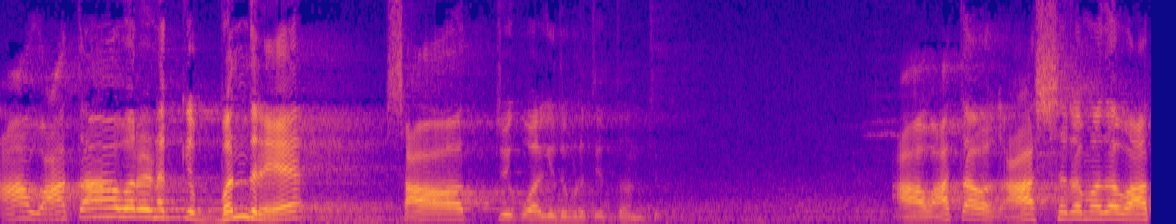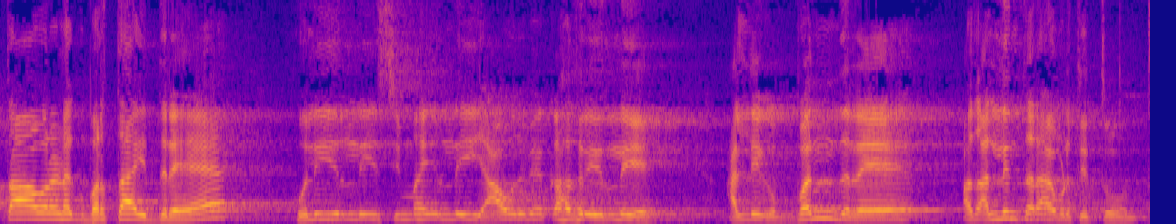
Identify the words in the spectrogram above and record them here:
ಆ ವಾತಾವರಣಕ್ಕೆ ಬಂದರೆ ಸಾತ್ವಿಕವಾಗಿದ್ದು ಬಿಡ್ತಿತ್ತು ಅಂತ. ಆ ವಾತಾವರಣ ಆಶ್ರಮದ ವಾತಾವರಣಕ್ಕೆ ಬರ್ತಾ ಇದ್ದರೆ ಹುಲಿ ಇರಲಿ, ಸಿಂಹ ಇರಲಿ, ಯಾವುದು ಬೇಕಾದರೂ ಇರಲಿ, ಅಲ್ಲಿಗೆ ಬಂದರೆ ಅದು ಅಲ್ಲಿನ ಥರ ಆಗ್ಬಿಡ್ತಿತ್ತು ಅಂತ.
